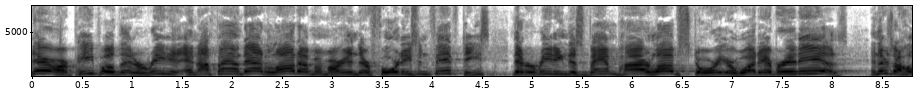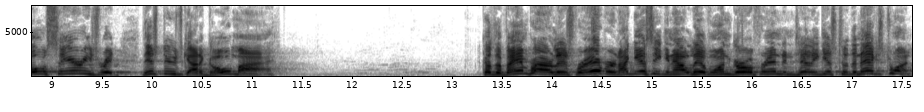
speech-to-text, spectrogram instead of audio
There are people that are reading, and I found out a lot of them are in their 40s and 50s that are reading this vampire love story or whatever it is. And there's a whole series written. This dude's got a gold mine. Because the vampire lives forever, and I guess he can outlive one girlfriend until he gets to the next one.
